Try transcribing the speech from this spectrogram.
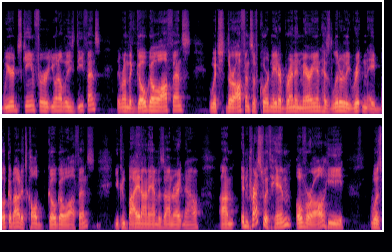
weird scheme for UNLV's defense. They run the go go offense, which their offensive coordinator Brennan Marion has literally written a book about. It's called Go Go Offense. You can buy it on Amazon right now. Um, impressed with him overall. He was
